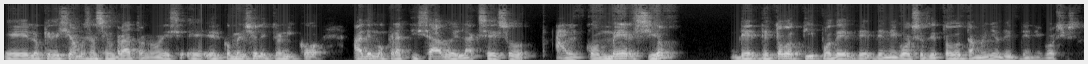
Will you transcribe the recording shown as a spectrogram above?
eh, lo que decíamos hace un rato, ¿no? Es, el comercio electrónico ha democratizado el acceso al comercio de, todo tipo de, negocios, de todo tamaño de, negocios.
